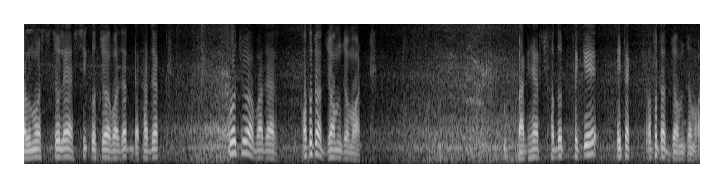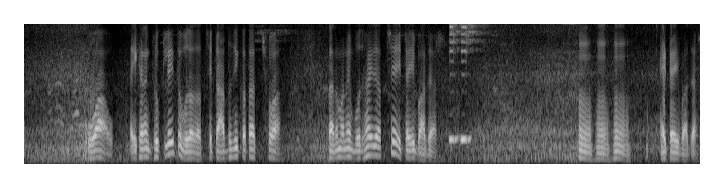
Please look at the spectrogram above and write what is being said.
অলমোস্ট চলে আসছি কচুয়া বাজার, দেখা যাক। কচুয়া বাজার কতটা জমজমাট। বাঘের সদর থেকে এটা কতটা জমজমাট। ওয়াও, এখানে ঢুকলেই তো বোঝা যাচ্ছে, এটা আধুনিকতার ছোঁয়া। তার মানে বোঝাই যাচ্ছে এটাই বাজার। হুম হুম হুম, এটাই বাজার।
